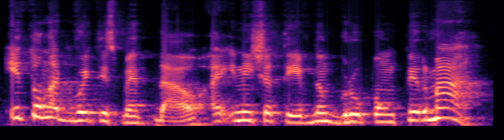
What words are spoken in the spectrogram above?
itong advertisement daw ay initiative ng grupong pirma.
